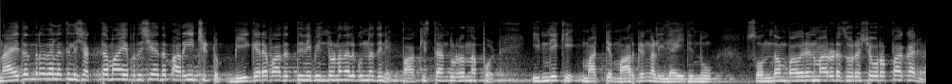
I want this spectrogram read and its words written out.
നയതന്ത്ര തലത്തിൽ ശക്തമായ പ്രതിഷേധം അറിയിച്ചിട്ടും ഭീകരവാദത്തിന് പിന്തുണ നൽകുന്നതിന് പാകിസ്ഥാൻ തുടർന്നപ്പോൾ ഇന്ത്യയ്ക്ക് മറ്റ് മാർഗങ്ങളില്ലായിരുന്നു. സ്വന്തം പൗരന്മാരുടെ സുരക്ഷ ഉറപ്പാക്കാനും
